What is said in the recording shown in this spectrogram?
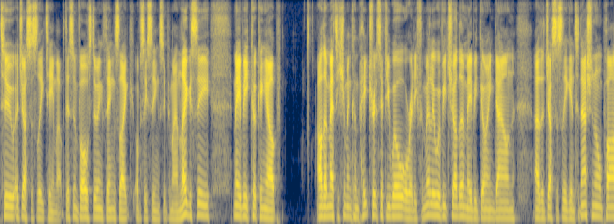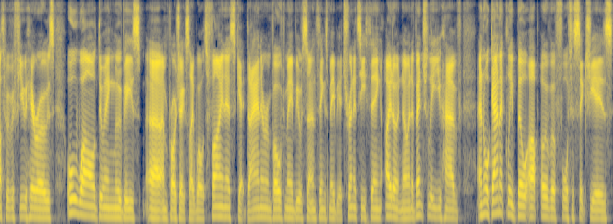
to a Justice League team up. This involves doing things like obviously seeing Superman Legacy, maybe cooking up other metahuman compatriots, if you will, already familiar with each other, maybe going down uh, the Justice League International path with a few heroes, all while doing movies uh, and projects like World's Finest, get Diana involved maybe with certain things, maybe a Trinity thing, I don't know. And eventually you have an organically built up over four to six years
